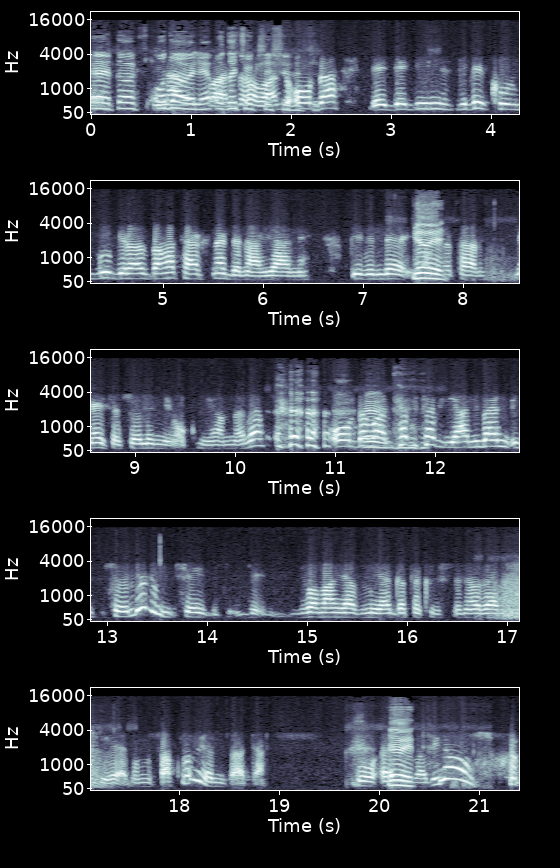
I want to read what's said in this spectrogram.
e, Evet o, o da öyle. O da çok şaşırtıcı. Orada de, dediğiniz gibi kurgu biraz daha tersine döner yani birinde evet. anlatan neyse söylemeyeyim okumayanlara. Orada evet. var tabii tabii yani ben söylüyorum şey roman yazmaya Agatha Christie'ni öğrendim diye bunu saklamıyorum zaten. Bu evet. ne olsun.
